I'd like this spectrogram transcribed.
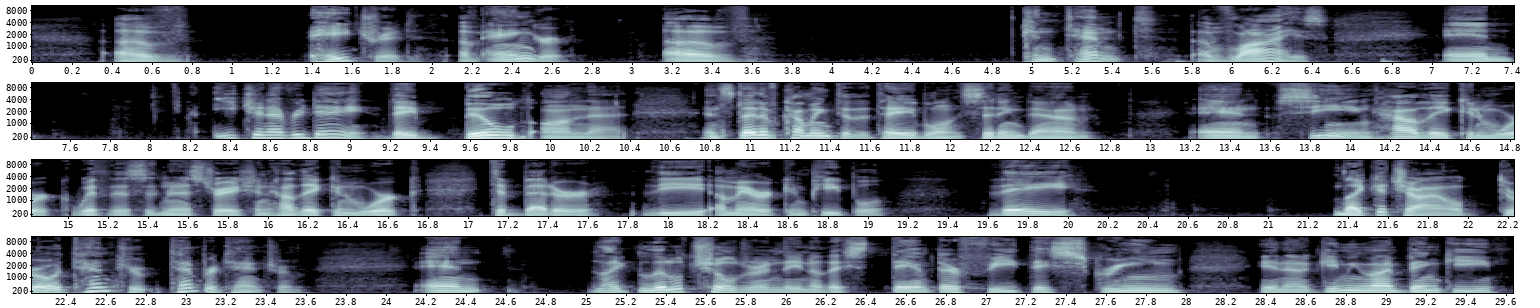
of hatred, of anger, of contempt, of lies, and each and every day they build on that instead of coming to the table and sitting down and seeing how they can work with this administration, how they can work to better the American people. They like a child, throw a temper tantrum. And like little children. You know, they stamp their feet, they scream, you know, give me my binky,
